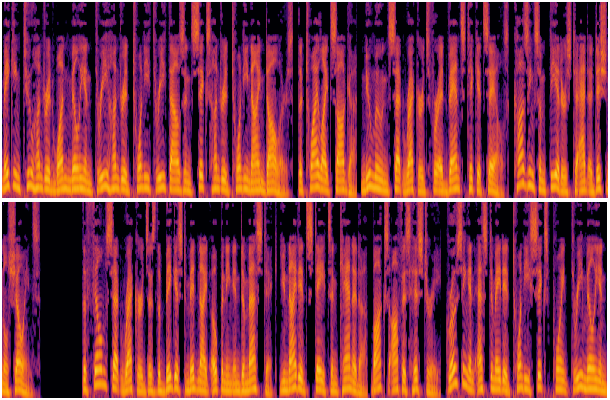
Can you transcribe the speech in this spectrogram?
making $201,323,629. The Twilight Saga: New Moon set records for advance ticket sales, causing some theaters to add additional showings. The film set records as the biggest midnight opening in domestic United States and Canada box office history, grossing an estimated $26.3 million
